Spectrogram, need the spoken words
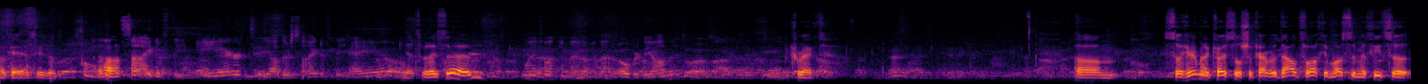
Okay, I see that. From one Uh, side of the air to the other side of the air. That's what I said. What are you talking about? About over the Amud? Correct. Um, so here in a Kosel shakar dal tvachim osa mechitza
